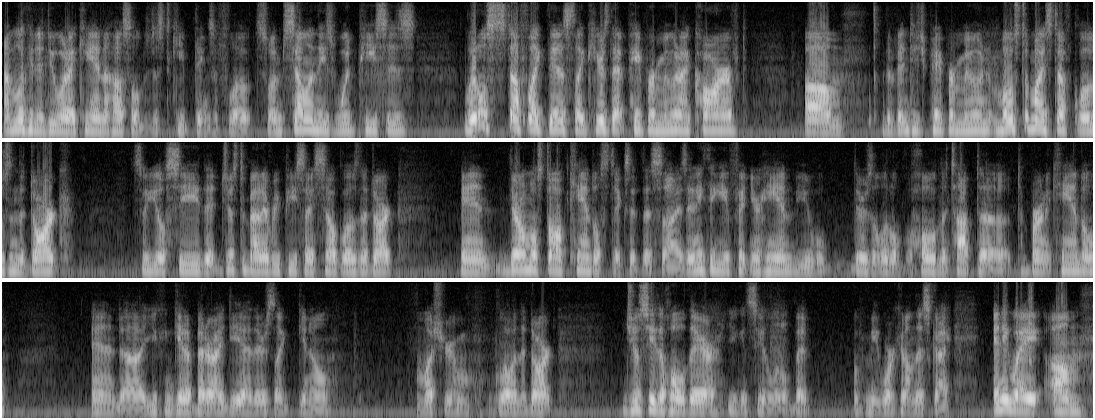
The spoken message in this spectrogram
I'm looking to do what I can to hustle to just to keep things afloat. So I'm selling these wood pieces little stuff like this like here's that paper moon I carved um, the vintage paper moon most of my stuff glows in the dark so you'll see that just about every piece I sell glows in the dark and they're almost all candlesticks at this size. Anything you fit in your hand you there's a little hole in the top to, to burn a candle. And uh, you can get a better idea. There's like you know mushroom glow in the dark. You'll see the hole there. You can see a little bit of me working on this guy. Anyway um,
